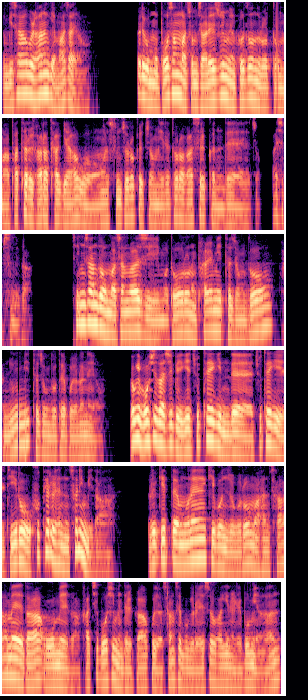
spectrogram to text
정비 사업을 하는 게 맞아요. 그리고 뭐 보상만 좀 잘해주면 그 돈으로 또 뭐 아파트를 갈아타게 하고 순조롭게 좀 이래 돌아갔을 건데 좀 아쉽습니다. 심산동 마찬가지 뭐 도로는 8m 정도 한 6m 정도 돼 보이네요. 여기 보시다시피 이게 주택인데 주택이 뒤로 후퇴를 했는 선입니다. 그렇기 때문에 기본적으로 뭐한 4m, 5m 같이 보시면 될 것 같고요. 상세 보기로 해서 확인을 해보면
